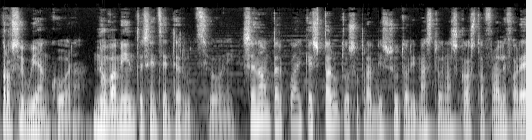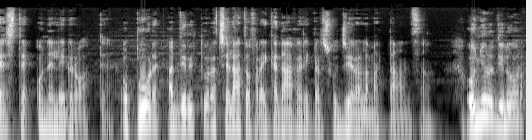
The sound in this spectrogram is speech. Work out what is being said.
proseguì ancora, nuovamente senza interruzioni, se non per qualche sparuto sopravvissuto rimasto nascosto fra le foreste o nelle grotte, oppure addirittura celato fra i cadaveri per sfuggire alla mattanza. Ognuno di loro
